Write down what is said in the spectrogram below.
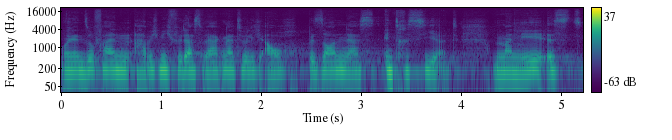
Und insofern habe ich mich für das Werk natürlich auch besonders interessiert. Und Manet ist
